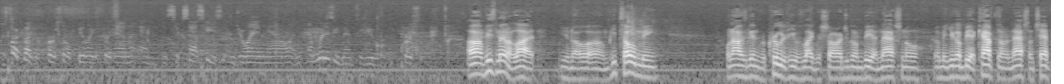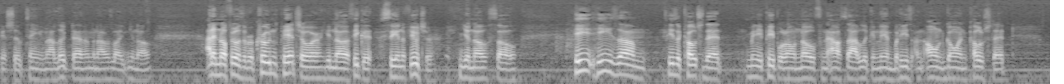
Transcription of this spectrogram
Just talk about your personal feelings for him and the success he's enjoying now, and, and what has he meant to you personally? Um, he's meant a lot. You know, um, he told me when I was getting recruited, he was like, Rashard, you're going to be a national, I mean, you're going to be a captain on a national championship team. And I looked at him and I was like, you know, I didn't know if it was a recruiting pitch or you know if he could see in the future, you know. So he he's um he's a coach that many people don't know from the outside looking in, but he's an ongoing coach that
